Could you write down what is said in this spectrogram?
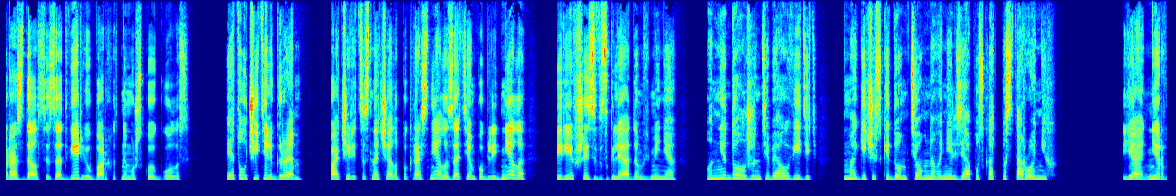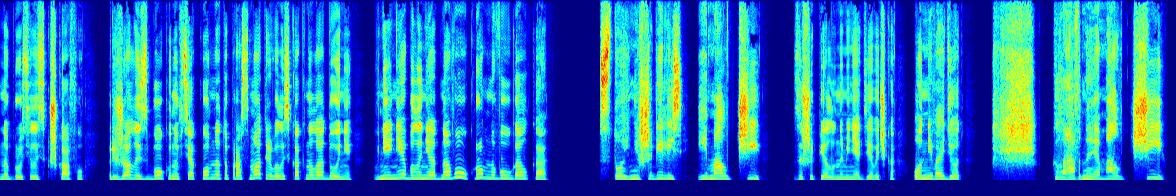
Раздался за дверью бархатный мужской голос. «Это учитель Грэм». Пачерица сначала покраснела, затем побледнела, вперившись взглядом в меня. «Он не должен тебя увидеть. В магический дом темного нельзя пускать посторонних». Я нервно бросилась к шкафу, прижалась сбоку, но вся комната просматривалась как на ладони. В ней не было ни одного укромного уголка. «Стой, не шевелись и молчи!» – зашипела на меня девочка. «Он не войдет!» «Шш! Главное, молчи!»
